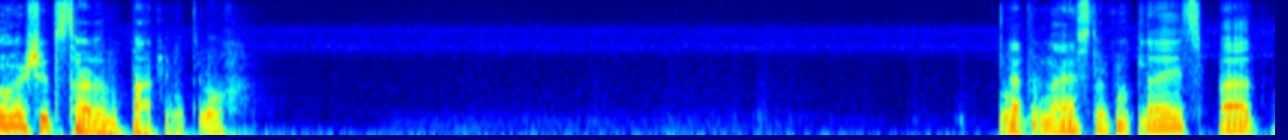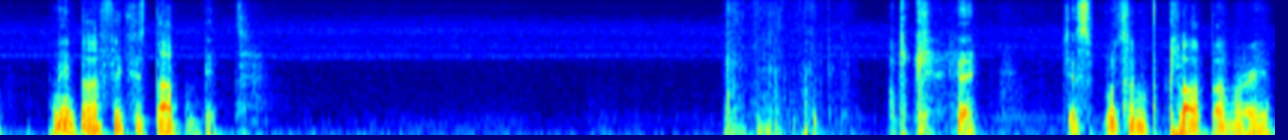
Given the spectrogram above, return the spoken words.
Oh, I should start unpacking too. Not a nice looking place, but maybe I'll fix it up a bit. Okay, just put some cloth over it.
